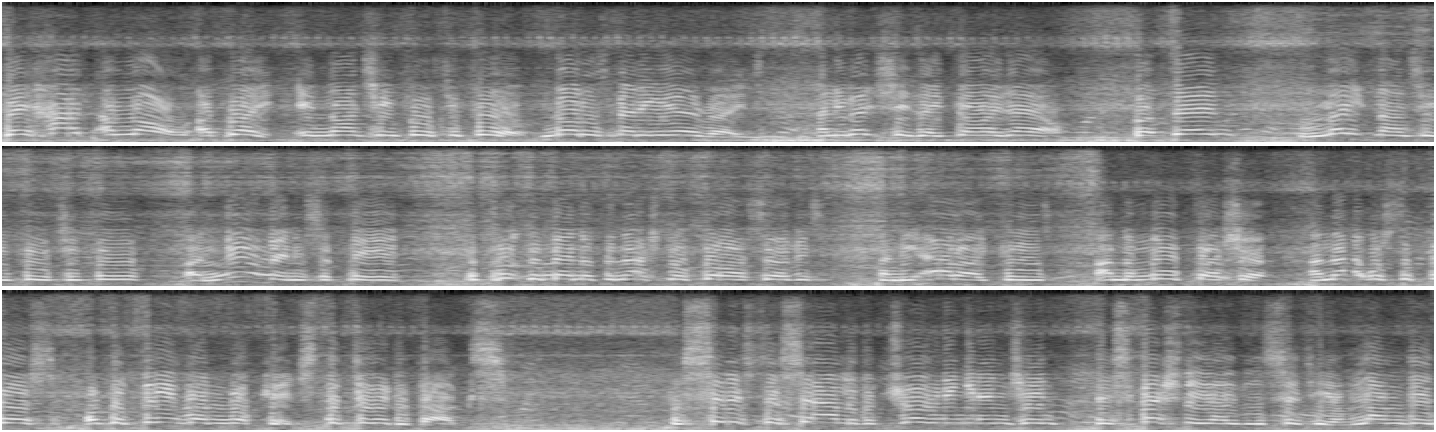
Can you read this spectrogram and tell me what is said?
They had a lull, a break in 1944, not as many air raids, and eventually they died out. But then, late 1944, a new menace appeared to put the men of the National Fire Service and the Allied crews under more pressure, and that was the first of the V-1 rockets, the Doodlebugs the sinister sound of a droning engine, especially over the city of London,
